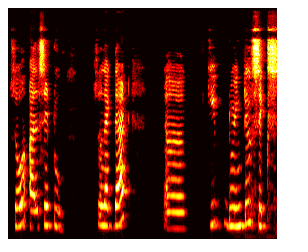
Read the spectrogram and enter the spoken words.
so I'll say 2 so like that uh, keep doing till 6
